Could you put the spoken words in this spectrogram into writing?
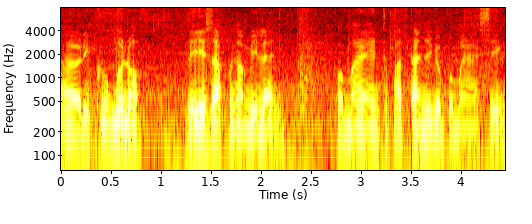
uh, recruitment of players lah pengambilan pemain tempatan juga pemain asing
